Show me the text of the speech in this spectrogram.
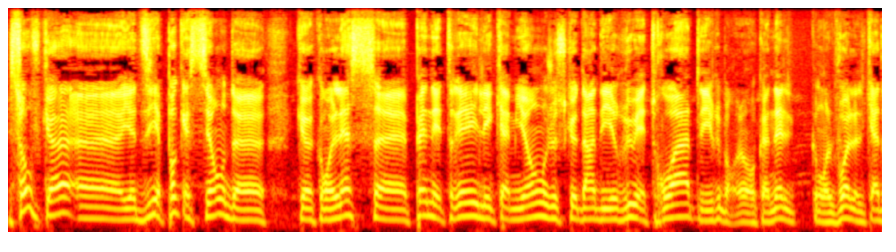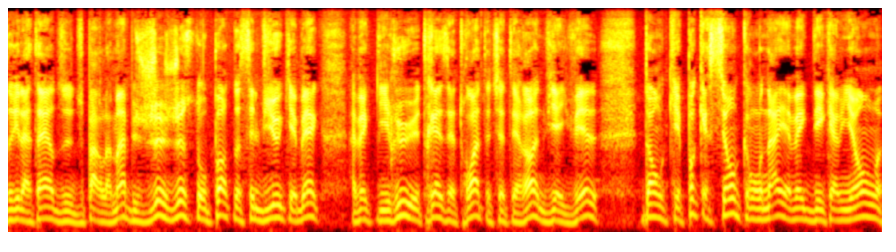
Sauf que euh, il a dit, il n'y a pas question de que qu'on laisse euh, pénétrer les camions jusque dans des rues étroites. Les rues, bon, on connaît, le- on le voit, le quadrilatère du, du Parlement. Puis juste, juste aux portes, c'est le vieux Québec, avec des rues très étroites, etc., une vieille ville. Donc, il n'y a pas question qu'on aille avec des camions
